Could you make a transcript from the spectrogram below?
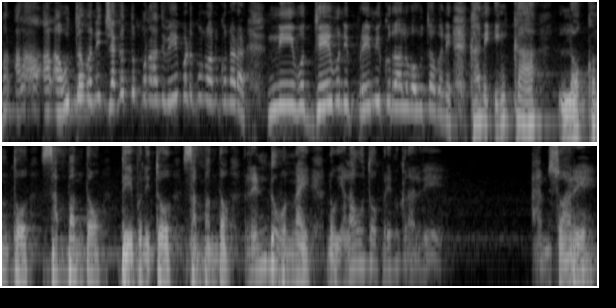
మరి అలా అలా అవుతామని జగత్తు పునాది వేయబడుకుని అనుకున్నాడు. నీవు దేవుని ప్రేమికురాలు అవుతావని. కానీ ఇంకా లోకంతో సంబంధం దేవునితో సంబంధం రెండు ఉన్నాయి. నువ్వు ఎలా అవుతావు ప్రేమికురాలువి? ఐఎమ్ సారీ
